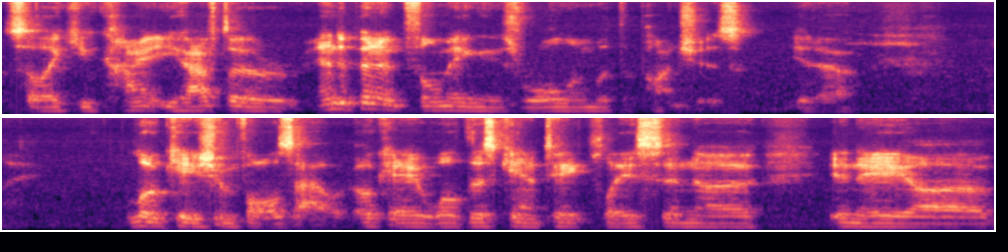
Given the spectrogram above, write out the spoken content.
so like you kind you have to independent filmmaking is rolling with the punches you know location falls out okay well this can't take place in a in a uh,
